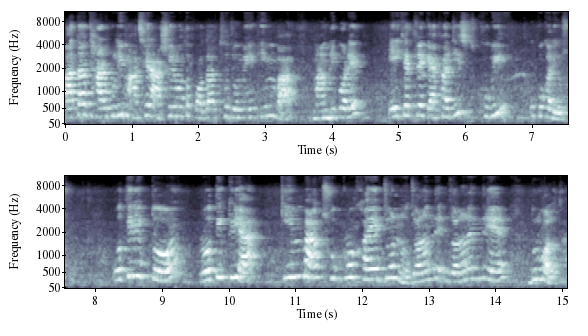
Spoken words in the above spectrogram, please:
পাতার ধারগুলি মাছের আঁশের মতো পদার্থ জমে কিংবা মামলি পড়ে, এই ক্ষেত্রে গ্যাফাইটিস খুবই উপকারী ওষুধ। অতিরিক্ত প্রতিক্রিয়া কিংবা শুক্রক্ষয়ের জন্য জননে- জননেন্দ্রিয়ের দুর্বলতা।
